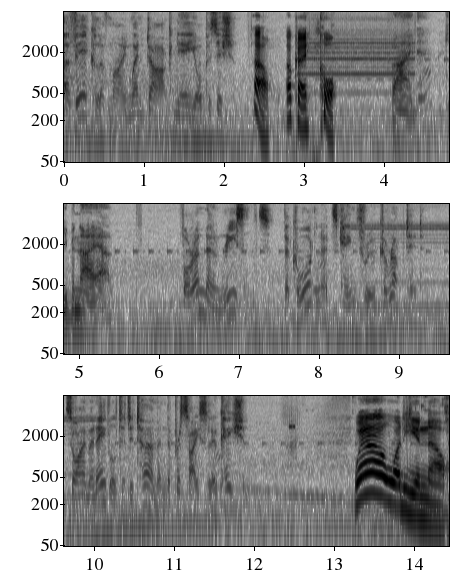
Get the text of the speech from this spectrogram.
a vehicle of mine went dark near your position. Oh, okay, cool. Fine. Keep an eye out. For unknown reasons, the coordinates came through corrupted, so I'm unable to determine the precise location. Well, what do you know?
